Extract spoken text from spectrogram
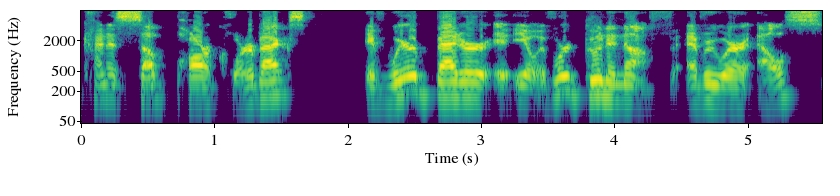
kind of subpar quarterbacks, if we're better, you know, if we're good enough everywhere else,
